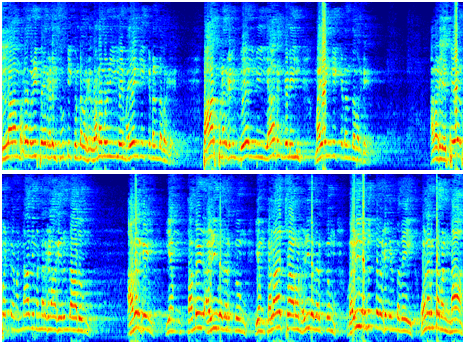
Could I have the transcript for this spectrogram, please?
எல்லாம் வடமொழி பெயர்களை சூட்டிக் கொண்டவர்கள் வடமொழியிலே மயங்கி கிடந்தவர்கள். பார்ப்பனர்களின் வேள்வி யாகங்களில் மயங்கி கிடந்தவர்கள். அவர்கள் எப்பேற்பட்ட மன்னாதி மன்னர்களாக இருந்தாலும் அவர்கள் எம் தமிழ் அழிவதற்கும் எம் கலாச்சாரம் அழிவதற்கும் வழிவகுத்தவர்கள் என்பதை உணர்ந்தவன் நான்.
